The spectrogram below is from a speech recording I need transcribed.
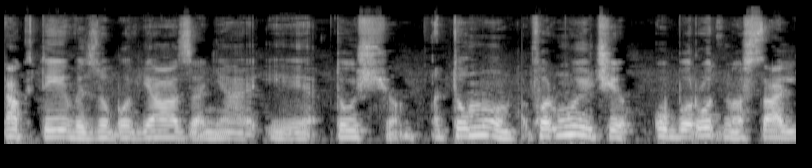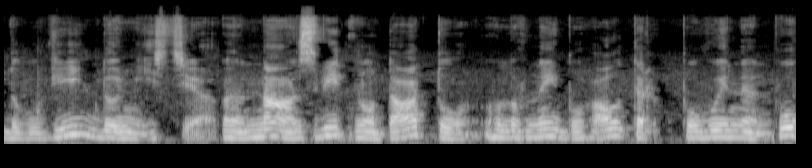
активи, зобов'язання і тощо. Тому формуючи оборотно-сальдову відомість е, на звітну дату, головний бухгалтер повинен по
